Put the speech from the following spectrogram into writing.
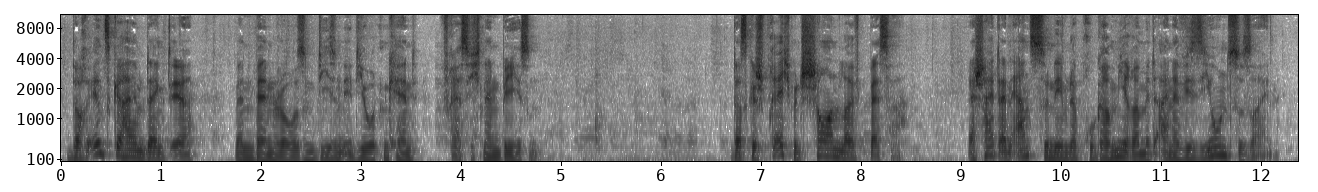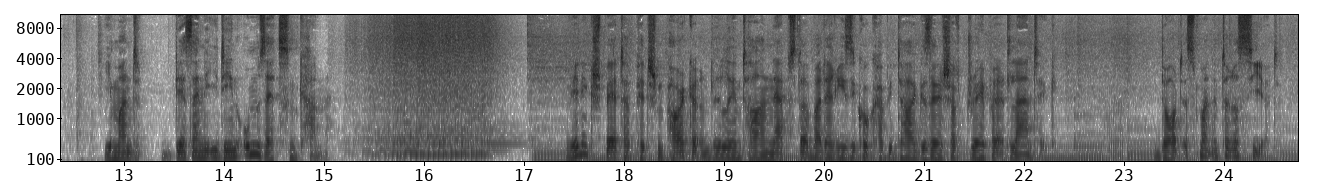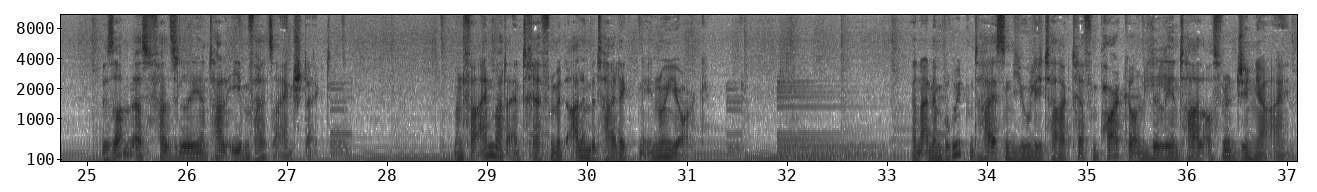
Doch insgeheim denkt er, wenn Ben Rosen diesen Idioten kennt, fress ich nen Besen. Das Gespräch mit Sean läuft besser. Er scheint ein ernstzunehmender Programmierer mit einer Vision zu sein. Jemand, der seine Ideen umsetzen kann. Wenig später pitchen Parker und Lilienthal Napster bei der Risikokapitalgesellschaft Draper Atlantic. Dort ist man interessiert besonders falls Lilienthal ebenfalls einsteigt. Man vereinbart ein Treffen mit allen Beteiligten in New York. An einem brütend heißen Julitag treffen Parker und Lilienthal aus Virginia ein.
